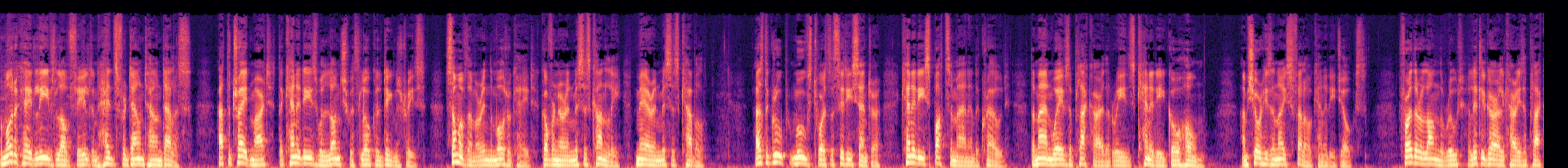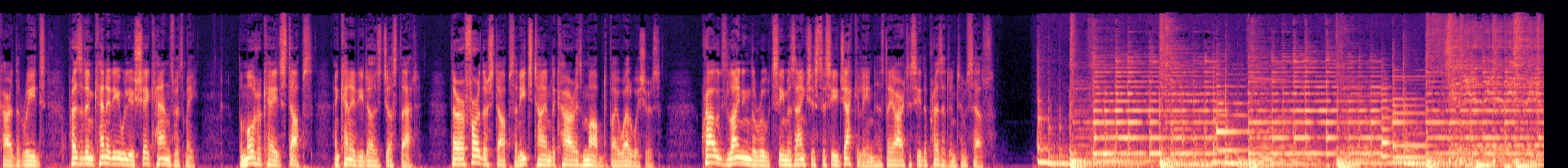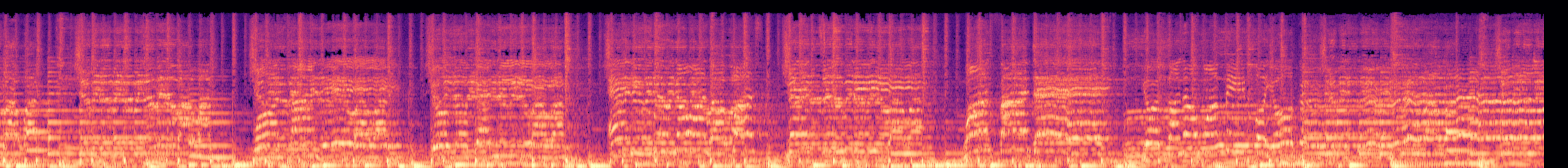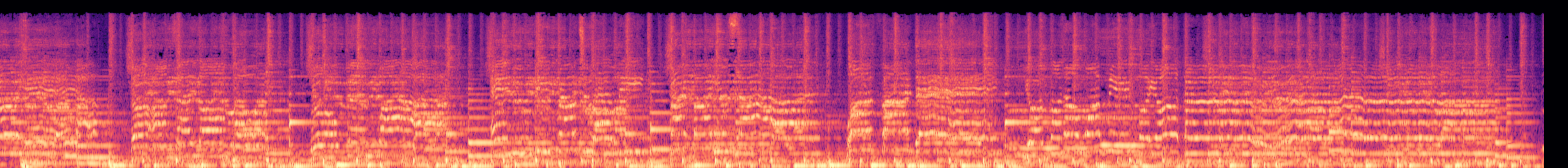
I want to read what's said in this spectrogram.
The motorcade leaves Love Field and heads for downtown Dallas. At the Trade Mart, the Kennedys will lunch with local dignitaries. Some of them are in the motorcade Governor and Mrs. Connally, Mayor and Mrs. Cabell. As the group moves towards the city centre, Kennedy spots a man in the crowd. The man waves a placard that reads, Kennedy, go home. I'm sure he's a nice fellow, Kennedy jokes. Further along the route, a little girl carries a placard that reads, President Kennedy, will you shake hands with me? The motorcade stops, and Kennedy does just that. There are further stops, and each time the car is mobbed by well wishers. Crowds lining the route seem as anxious to see Jacqueline as they are to see the President himself.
